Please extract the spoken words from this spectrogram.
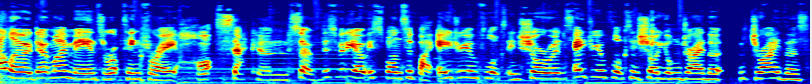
Hello, don't mind me interrupting for a hot second. So, this video is sponsored by Adrian Flux Insurance. Adrian Flux insure young driver, drivers,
